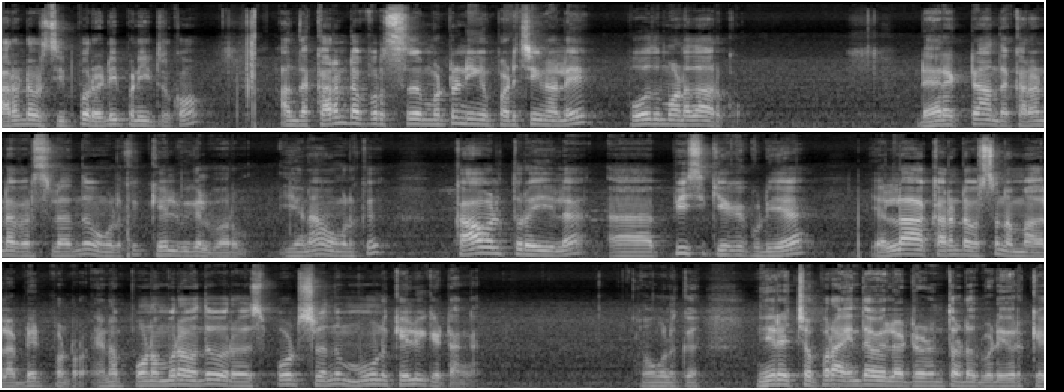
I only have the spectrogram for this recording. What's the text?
கரண்ட் அஃபேர்ஸ் இப்போ ரெடி பண்ணிகிட்ருக்கோம் அந்த கரண்ட் அஃபேர்ஸ் மட்டும் நீங்கள் படிச்சீங்கனாலே போதுமானதாக இருக்கும். டைரெக்டாக அந்த கரண்ட் அஃபேர்ஸ்லேருந்து உங்களுக்கு கேள்விகள் வரும். ஏன்னா உங்களுக்கு காவல்துறையில் பிசி கேட்கக்கூடிய எல்லா கரண்ட் அஃபேர்ஸும் நம்ம அதில் அப்டேட் பண்ணுறோம் ஏன்னா போன முறை வந்து ஒரு ஸ்போர்ட்ஸ்லேருந்து மூணு கேள்வி கேட்டாங்க. உங்களுக்கு நீரஜ் சோப்ரா எந்த விளையாட்டுடன் தொடர்புடையவர் கே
